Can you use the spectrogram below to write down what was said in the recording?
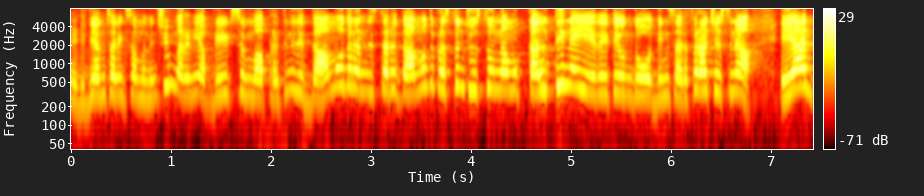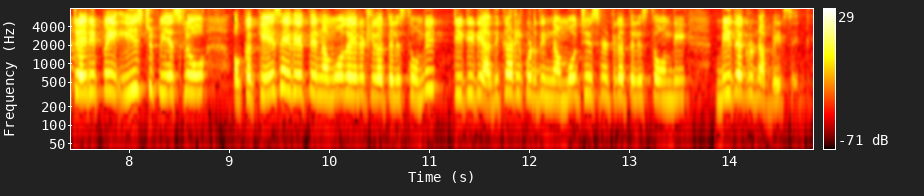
రెడ్డి అంశానికి సంబంధించి మరిన్ని అప్డేట్స్ మా ప్రతినిధి దామోదర్ అందిస్తారు. దామోదర్ ప్రస్తుతం చూస్తున్నాము కల్తీ నెయ్యి ఏదైతే ఉందో దీన్ని సరఫరా చేసిన ఏఆర్ డైరీపై ఈస్ట్ పిఎస్లో ఒక కేసు ఏదైతే నమోదైనట్లుగా తెలుస్తోంది టీటీడీ అధికారులు కూడా దీన్ని నమోదు చేసినట్టుగా తెలుస్తోంది. మీ దగ్గర ఉన్న అప్డేట్స్ ఏంటి?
